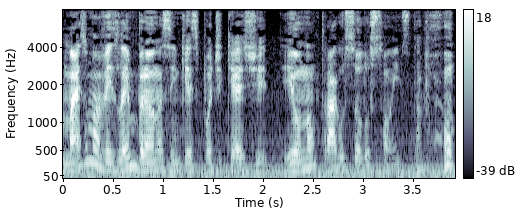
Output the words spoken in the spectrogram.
mais uma vez, lembrando assim que esse podcast eu não trago soluções, tá bom?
